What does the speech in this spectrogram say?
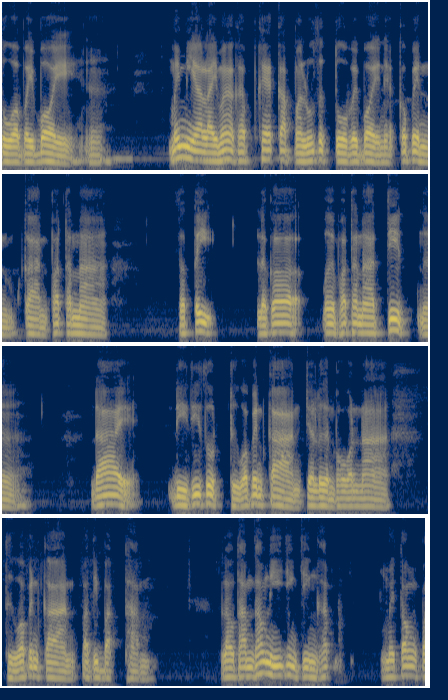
ตัวบ่อยๆไม่มีอะไรมากครับ แค่กลับมารู้สึกตัวบ่อยๆเนี่ยก็เป็นการพัฒนาสติ แล้วก็เอ่อพัฒนาจิตนะได้ดีที่สุดถือว่าเป็นการเจริญภาวนา ถือว่าเป็นการปฏิบัติธรรม เราทำเท่านี้จริง ๆครับ ไม่ต้องไป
